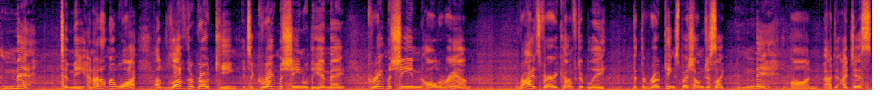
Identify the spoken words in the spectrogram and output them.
meh to me and I don't know why. I love the Road King. It's a great machine with the M8 great machine all around. Rides very comfortably but the Road King Special I'm just like meh on. I, I just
